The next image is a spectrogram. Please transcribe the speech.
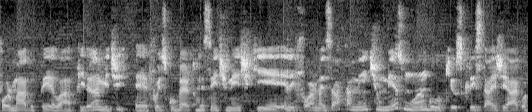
formado pela pirâmide é, foi descoberto recentemente que ele forma exatamente o mesmo ângulo que os cristais de água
